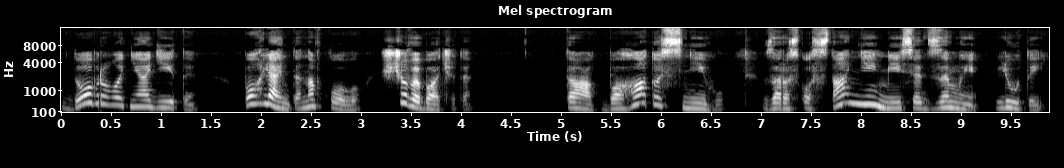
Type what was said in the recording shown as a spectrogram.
Доброго дня, діти! Погляньте навколо, що ви бачите? Так, багато снігу. Зараз останній місяць зими, лютий.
